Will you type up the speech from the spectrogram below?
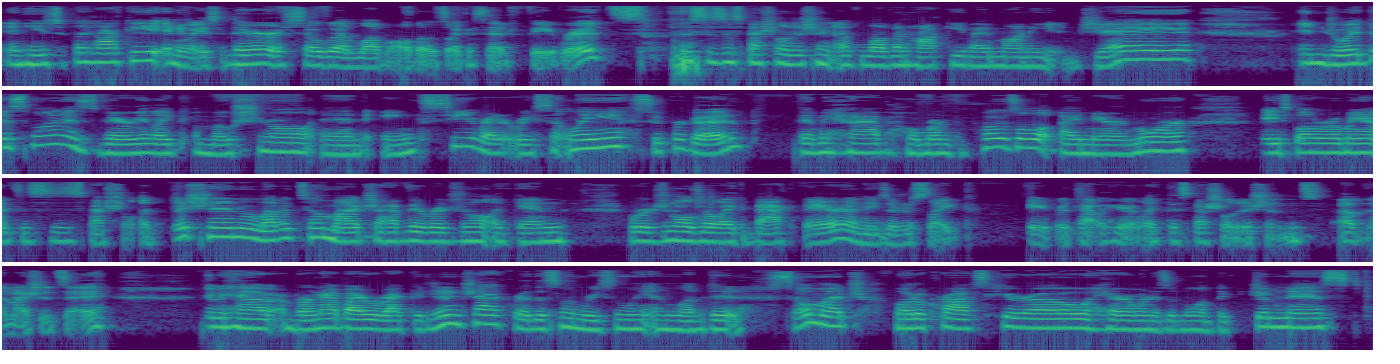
and he used to play hockey. Anyways, they're so good. Love all those, like I said, favorites. This is a special edition of Love and Hockey by Monty Jay Enjoyed this one. It's very like emotional and angsty. Read it recently. Super good. Then we have Home Run Proposal by Maren Moore. Baseball Romance. This is a special edition. Love it so much. I have the original. Again, originals are like back there, and these are just like favorites out here, like the special editions of them, I should say. Then we have Burnout by Rebecca Jenshak. Read this one recently and loved it so much. Motocross Hero. Heroine is an Olympic gymnast.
